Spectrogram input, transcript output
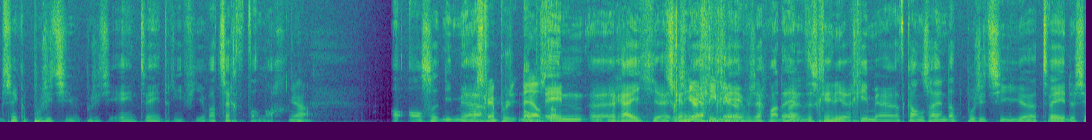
zeker positie, positie 1, 2, 3, 4. Wat zegt het dan nog? Ja. Al- Als het niet meer Als geen posi- nee, op als één eh, rijtje is is, geen hiërarchie meer. zeg maar. Nee, Nee. het is geen hiërarchie meer. Het kan zijn dat positie 2, de CTR,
